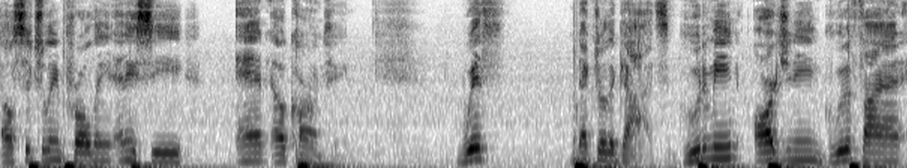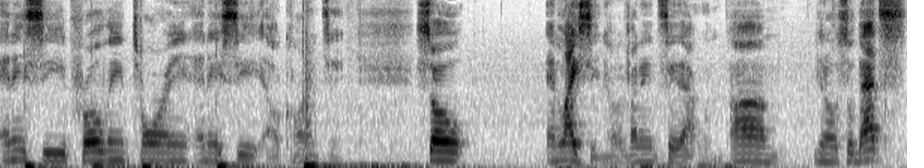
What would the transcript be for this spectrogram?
L-citrulline, proline, NAC, and L-carnitine. With Nectar of the Gods, glutamine, arginine, glutathione, NAC, proline, taurine, NAC, L-carnitine. So, and lysine. If I didn't say that one, um, you know, so that's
